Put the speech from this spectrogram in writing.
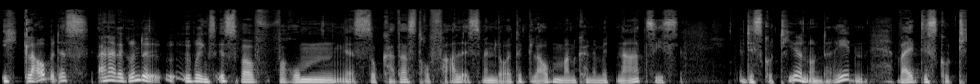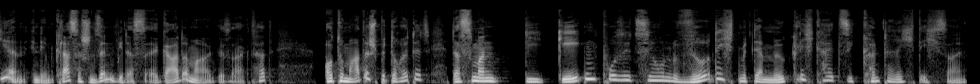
Ich glaube, dass einer der Gründe übrigens ist, warum es so katastrophal ist, wenn Leute glauben, man könne mit Nazis diskutieren und reden, weil diskutieren in dem klassischen Sinn, wie das äh, Gadamer gesagt hat, automatisch bedeutet, dass man die Gegenposition würdigt mit der Möglichkeit, sie könnte richtig sein.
